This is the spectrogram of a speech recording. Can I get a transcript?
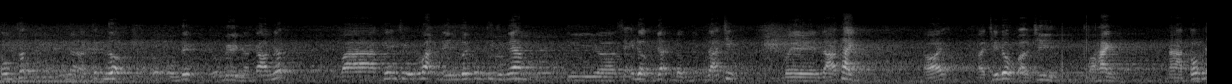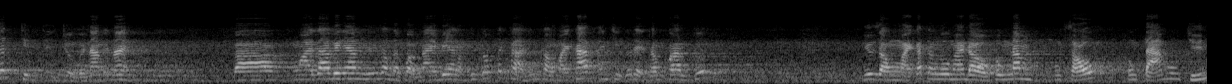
công suất cũng như là chất lượng độ ổn định, độ bền là cao nhất. Và khi anh chị và các bạn đến với công ty chúng em thì ờ, sẽ được nhận được những giá trị về giá thành, đấy, và chế độ bảo trì, bảo hành là tốt nhất trên thị trường Việt Nam hiện nay. Và ngoài ra bên em những dòng sản phẩm này, bên em còn cung cấp tất cả những dòng máy khác, anh chị có thể tham quan một chút. Như dòng máy cắt trong nhôm hai đầu 05 06 08 09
